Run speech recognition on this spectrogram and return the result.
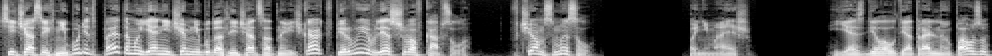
Сейчас их не будет, поэтому я ничем не буду отличаться от новичка, впервые влезшего в капсулу. В чем смысл? Понимаешь? Я сделал театральную паузу,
